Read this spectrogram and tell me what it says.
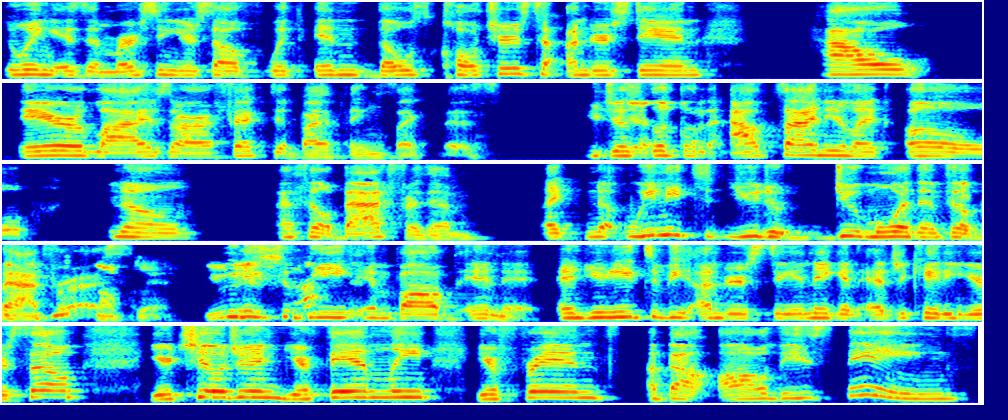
doing is immersing yourself within those cultures to understand how their lives are affected by things like this you just Yeah. look on the outside and you're like oh you know i feel bad for them like no we need to you to do more than feel bad for us something. You, you need need to be involved in it and you need to be understanding and educating yourself your children your family your friends about all these things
